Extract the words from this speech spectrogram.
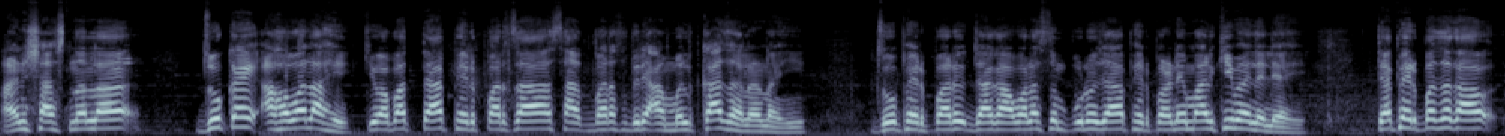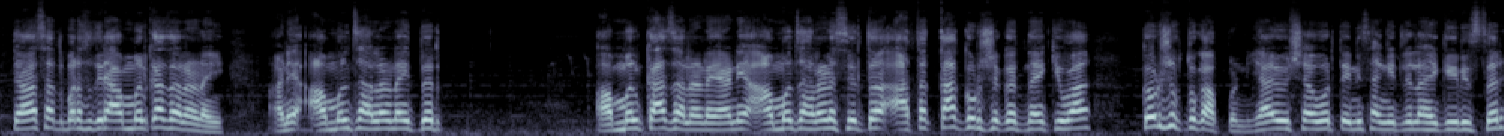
आणि शासनाला जो काही अहवाल आहे की बाबा त्या फेरफारचा सातबारा सदरी अंमल का झाला नाही जो फेरफार ज्या गावाला संपूर्ण ज्या फेरफारने मालकी मिळालेली आहे त्या फेरफारचा गाव त्या सातबारा सदरी अंमल का झाला नाही? आणि अंमल झाला नाही तर अंमल का झाला नाही? आणि अंमल झाला नसेल तर आता का करू शकत नाही किंवा करू शकतो का आपण? या विषयावर त्यांनी सांगितलेलं आहे की सर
